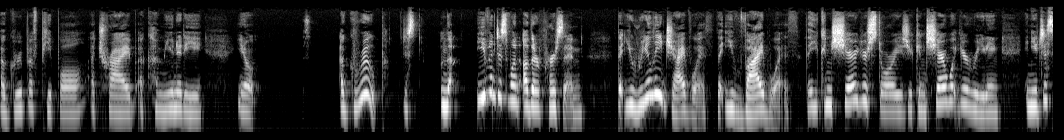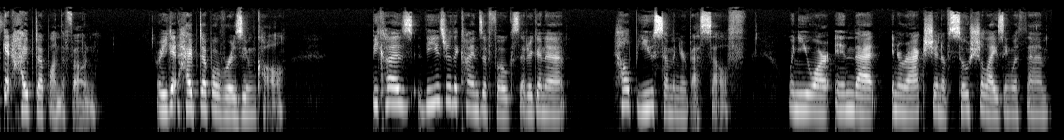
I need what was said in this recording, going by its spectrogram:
a group of people, a tribe, a community, you know, a group, just even just one other person that you really jive with, that you vibe with, that you can share your stories, you can share what you're reading, and you just get hyped up on the phone or you get hyped up over a Zoom call. Because these are the kinds of folks that are going to help you summon your best self. When you are in that interaction of socializing with them,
